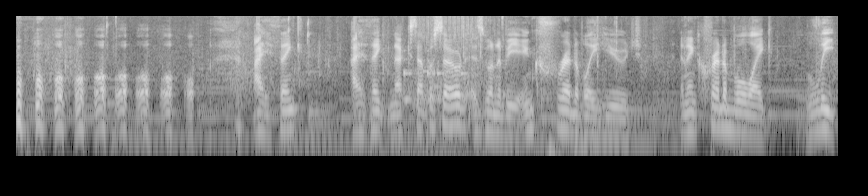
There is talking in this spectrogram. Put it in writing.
I think, I think next episode is going to be incredibly huge, an incredible like leap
